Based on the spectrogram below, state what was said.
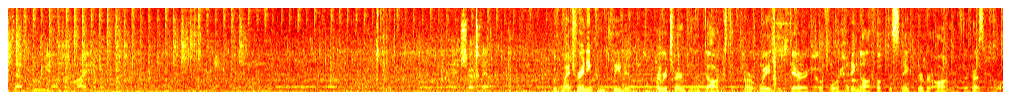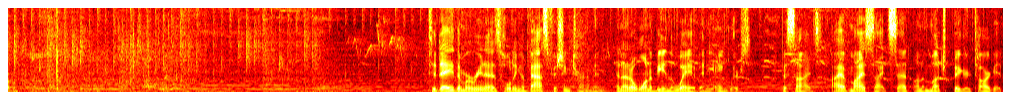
Towards that buoy on the right. And shut it down. With my training completed, I returned to the docks to part ways with Derek before heading off up the Snake River arm of the reservoir. Today, the marina is holding a bass fishing tournament, and I don't want to be in the way of any anglers. Besides, I have my sights set on a much bigger target.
